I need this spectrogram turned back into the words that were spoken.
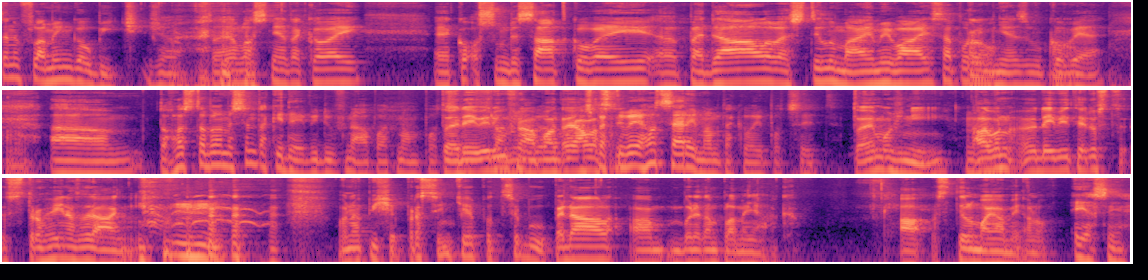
ten Flamingo Beach, že To je vlastně takový jako osmdesátkový eh, pedál ve stylu Miami Vice a podobně ano, zvukově. Ano, tohle to byl, myslím, taky Davidův nápad, mám pocit. To je Davidův nápad. A já vlastně... jeho dcery mám takový pocit. To je možný, no. ale on, eh, David je dost strohý na zadání. Mm. on napíše, prosím tě, potřebuju pedál a bude tam plameňák. A styl Miami, ano. Jasně.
